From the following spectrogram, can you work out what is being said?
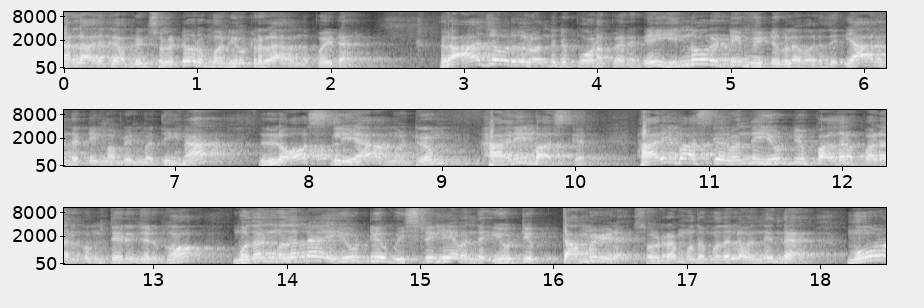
நல்லா இருக்கு அப்படின்னு சொல்லிட்டு ரொம்ப நியூட்ரலாக வந்து போயிட்டார். ராஜ் அவர்கள் வந்துட்டு போன பிறகு இன்னொரு டீம் வீட்டுக்குள்ளே வருது. யார் இந்த டீம் அப்படின்னு பார்த்தீங்கன்னா லாஸ்லியா மற்றும் ஹரிபாஸ்கர். ஹரிபாஸ்கர் வந்து யூடியூப் பார்க்குற பலருக்கும் தெரிஞ்சிருக்கும். முதன் முதல்ல யூடியூப் ஹிஸ்ட்ரிலேயே வந்து யூடியூப் தமிழில் சொல்கிறேன் முத முதல்ல வந்து இந்த மோனோ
